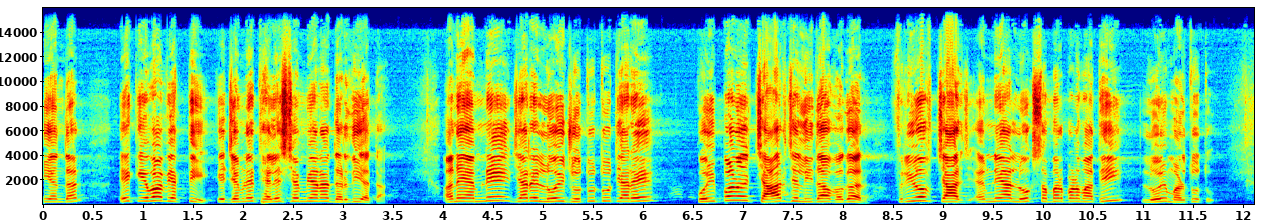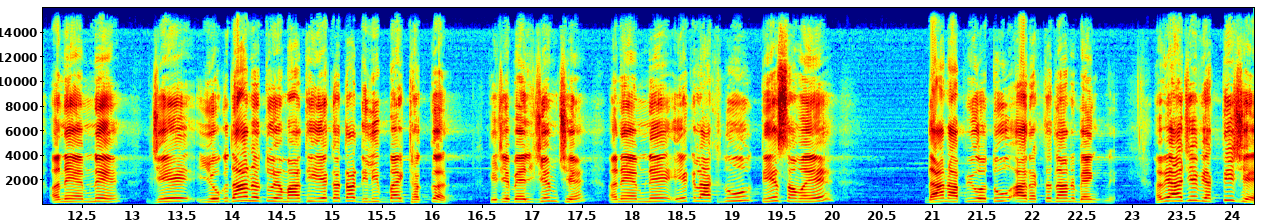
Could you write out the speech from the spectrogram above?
ની અંદર એક એવા વ્યક્તિ કે જેમણે થેલેસેમિયાના દર્દી હતા. અને એમને જ્યારે લોહી જોતું હતું ત્યારે કોઈ પણ ચાર્જ લીધા વગર ફ્રી ઓફ ચાર્જ એમને આ લોક સમર્પણમાંથી લોહી મળતું હતું. અને એમને જે યોગદાન હતું એમાંથી એક હતા દિલીપભાઈ ઠક્કર, કે જે બેલ્જિયમ છે. અને એમને એક લાખનું તે સમયે દાન આપ્યું હતું આ રક્તદાન બેંકને. હવે આ જે વ્યક્તિ છે,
